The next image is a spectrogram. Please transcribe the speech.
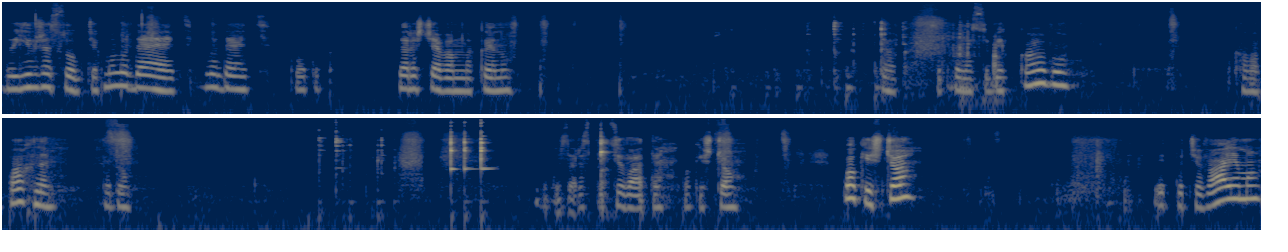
Доїв вже супчик. Молодець, молодець, котик. Зараз ще вам накину. Так, купила собі каву. Кава пахне. Буду. Буду зараз працювати. Поки що. Поки що. Відпочиваємо.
